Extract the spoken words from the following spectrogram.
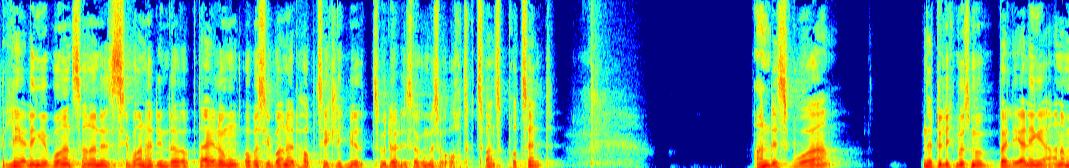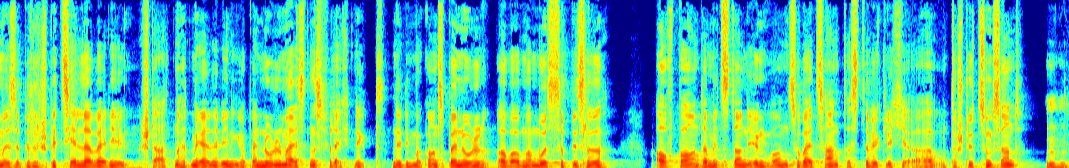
Lehrlinge waren, sondern es, sie waren halt in der Abteilung, aber sie waren halt hauptsächlich mir zuteilt, ich sage mal so 80, 20 Prozent. Und es war, natürlich muss man bei Lehrlingen auch nochmal so ein bisschen spezieller, weil die starten halt mehr oder weniger bei Null meistens, vielleicht nicht, nicht immer ganz bei Null, aber man muss so ein bisschen aufbauen, damit es dann irgendwann so weit sind, dass da wirklich äh, Unterstützung sind. Mhm.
